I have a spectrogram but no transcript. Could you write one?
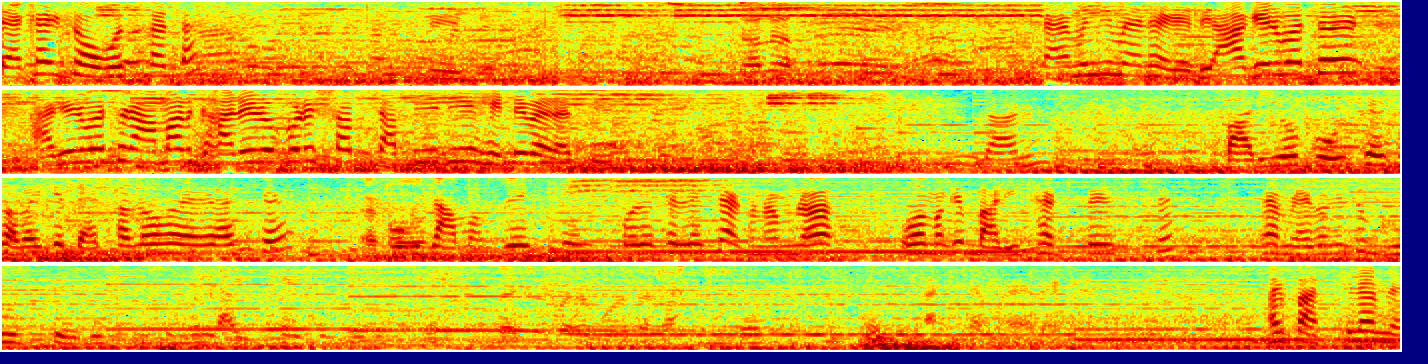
দেখা একটু অবস্থাটা। ফ্যামিলি ম্যান হয়ে গেছে। আগের বছর আগের বছর আমার ঘাড়ের ওপরে সব চাপিয়ে দিয়ে হেঁটে বেড়াতিস ডান বাড়িও পৌঁছে সবাইকে দেখানো হয়ে গেছে। ও জামা ড্রেস চেঞ্জ করে ফেলেছে। এখন আমরা ও আমাকে বাড়ি ছাড়তে এসছে। আমরা এখন একটু ঘুরছি যে। আর পাচ্ছিলাম না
